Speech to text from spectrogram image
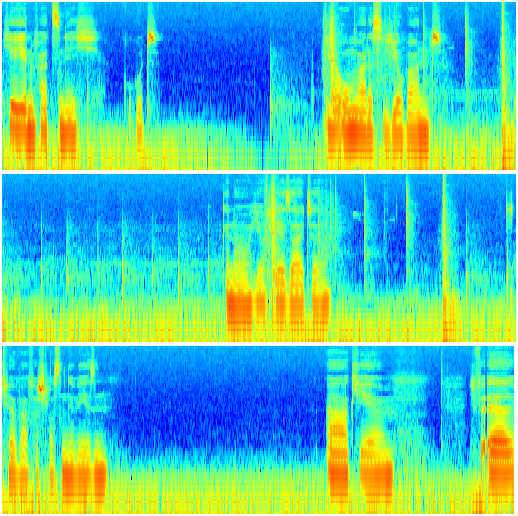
Hier jedenfalls nicht. Gut. Und da oben war das Videoband. Genau, hier auf der Seite. Die Tür war verschlossen gewesen. Ah, okay. Äh,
